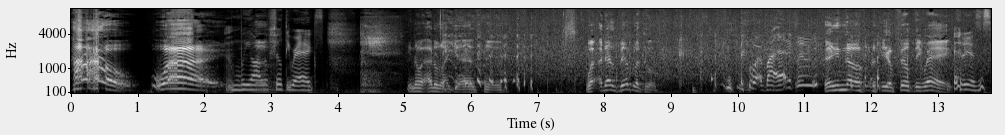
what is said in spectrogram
how? Why? We all are filthy rags. You know, what? I don't like your attitude. well, that's biblical. what, my attitude? You know, you're a filthy rag. It is.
